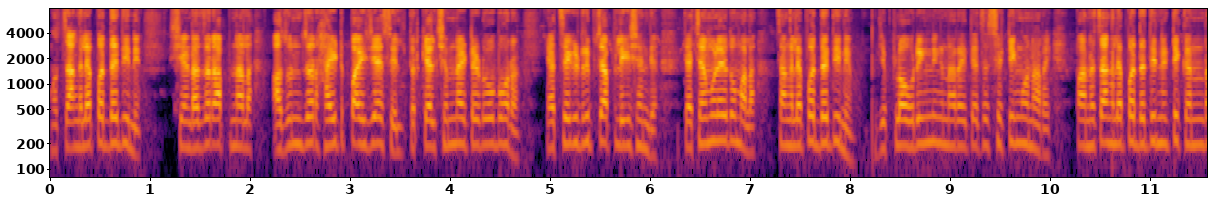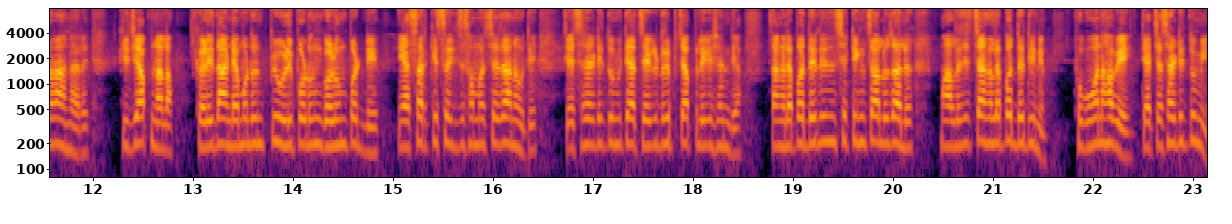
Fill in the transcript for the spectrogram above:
व चांगल्या पद्धतीने शेंडा जर आपणाला अजून जर हाईट पाहिजे असेल तर कॅल्शियम नायट्रेट व बोरॉन याचं एक ड्रिपचं ॲप्लिकेशन द्या. त्याच्यामुळे तुम्हाला चांगल्या पद्धतीने जे फ्लॉवरिंग निघणार आहे त्याचं सेटिंग होणार आहे पानं चांगल्या पद्धतीने टिकन राहणार आहेत की जे आपणाला कळी दांड्यामधून पिवळी पडून गळून पडणे यासारखी स- जी समस्या जाणवते त्याच्यासाठी तुम्ही त्याचं एक ड्रिपचं ॲप्लिकेशन द्या. चांगल्या पद्धतीने सेटिंग चालू झालं मला जे चांगल्या पद्धतीने फुगवण हवे त्याच्यासाठी तुम्ही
